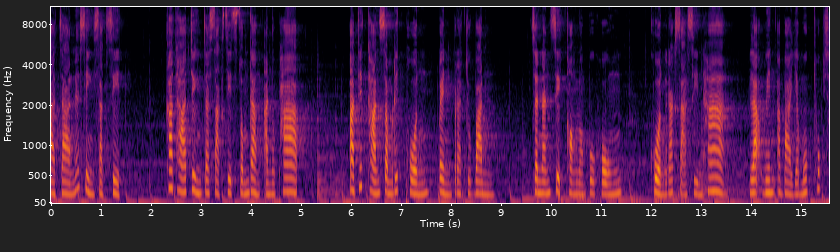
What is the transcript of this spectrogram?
อาจารย์และสิ่งศักดิ์สิทธิ์คาถาจึงจะศักดิ์สิทธิ์สมดังอนุภาพ อธิษฐานสำฤทธิผลเป็นปัจจุบัน ฉะนั้นสิทธิ์ของหลวงปู่หงควรรักษาศีลห้าละเว้นอบายมุขทุกช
